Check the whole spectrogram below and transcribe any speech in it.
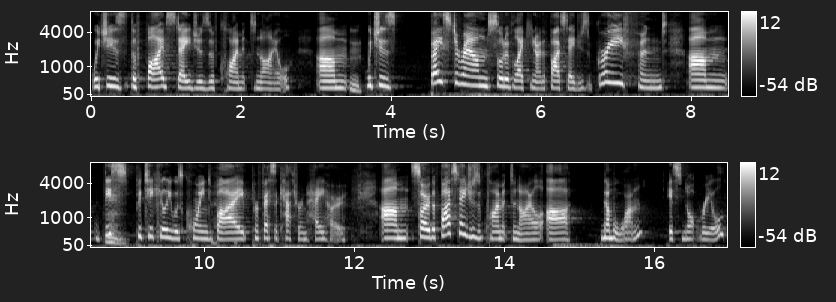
which is the five stages of climate denial, um, which is based around sort of like you know the five stages of grief and um, this particularly was coined by professor katharine hayhoe. Um, so the five stages of climate denial are number one it's not real.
